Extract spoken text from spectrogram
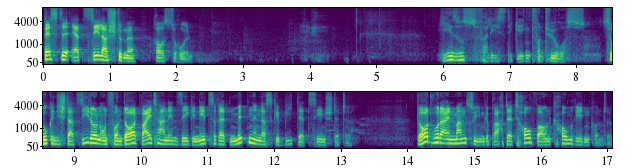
beste Erzählerstimme rauszuholen. Jesus verließ die Gegend von Tyrus, zog in die Stadt Sidon und von dort weiter an den See Genezareth mitten in das Gebiet der zehn Städte. Dort wurde ein Mann zu ihm gebracht, der taub war und kaum reden konnte.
